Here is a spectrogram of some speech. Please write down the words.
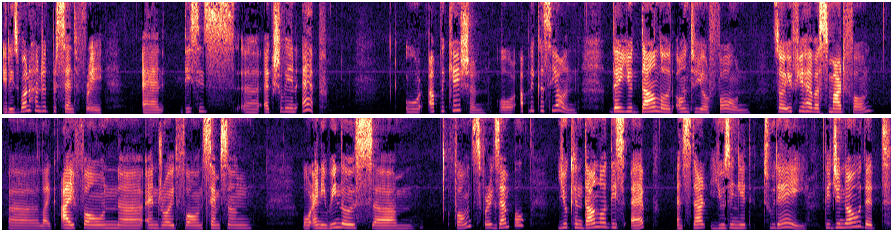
It is 100% free, and this is uh, actually an app or application or application that you download onto your phone. So if you have a smartphone, uh, like iPhone, uh, Android phone, Samsung, or any Windows um, phones, for example, you can download this app and start using it today. Did you know that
